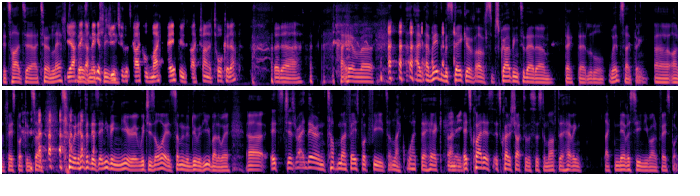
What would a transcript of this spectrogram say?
It's hard to uh, turn left. Yeah, I think There's I think it's due to this guy called Mike Beck who's like trying to talk it up. But uh, I am. Uh, I, I made the mistake of, of subscribing to that um that, that little website thing uh, on Facebook, and so so whenever there's anything new, which is always something to do with you, by the way, uh, it's just right there on top of my Facebook feeds. I'm like, what the heck? Funny. It's quite a it's quite a shock to the system after having like never seen you on Facebook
